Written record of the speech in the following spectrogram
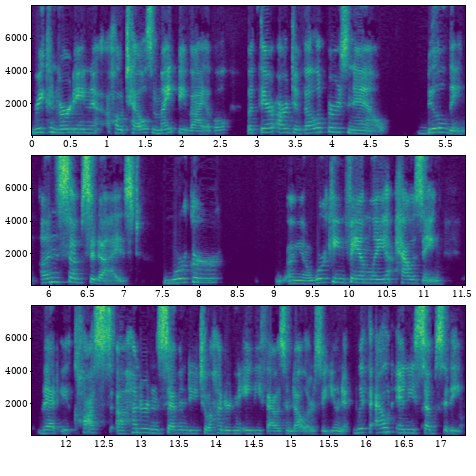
Reconverting hotels might be viable, but there are developers now building unsubsidized worker, uh, you know, working family housing that it costs 170 to 180,000 dollars a unit without any subsidy,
